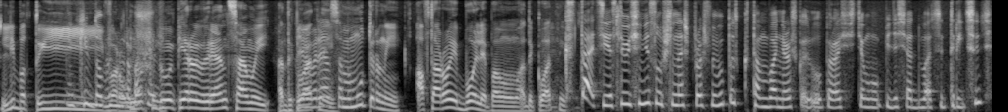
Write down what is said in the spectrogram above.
либо ты образом воруешь. Ну, в общем, думаю, первый вариант самый адекватный. Первый вариант самый муторный, а второй более, по-моему, адекватный. Кстати, если вы еще не слушали наш прошлый выпуск, там Ваня рассказывал про систему 50-20-30.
